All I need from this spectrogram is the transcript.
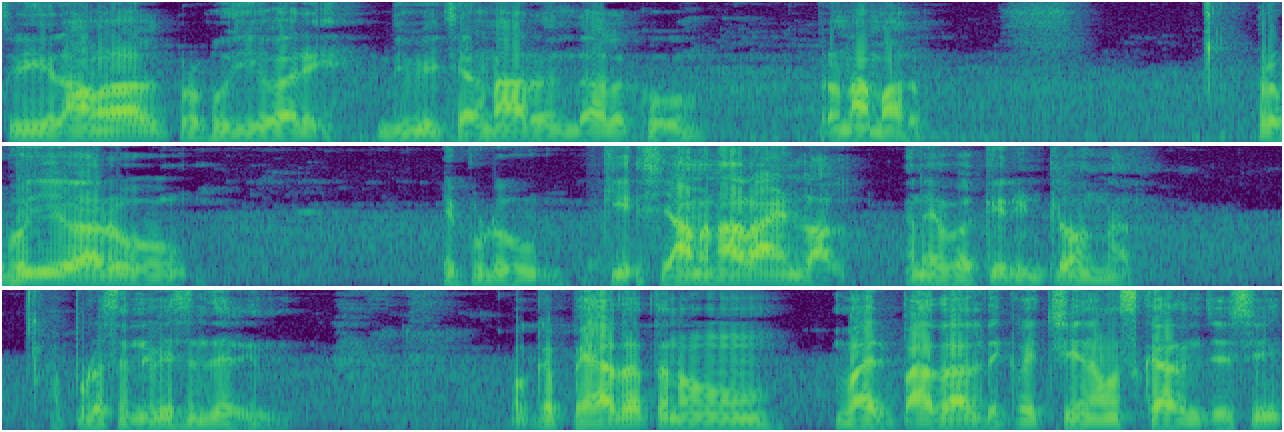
శ్రీ రామలాల్ ప్రభుజీ వారి దివ్య చరణారవిందాలకు ప్రణామాలు. ప్రభుజీ వారు ఇప్పుడు కి శ్యామనారాయణ లాల్ అనే వకీర్ ఇంట్లో ఉన్నారు. అప్పుడు సన్నివేశం జరిగింది. ఒక పేదతను వారి పాదాల దగ్గర వచ్చి నమస్కారం చేసి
